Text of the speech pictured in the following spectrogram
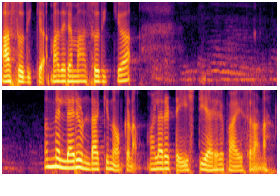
ആസ്വദിക്കുക മധുരം ആസ്വദിക്കുക. ഒന്നെല്ലാവരും ഉണ്ടാക്കി നോക്കണം. വളരെ ടേസ്റ്റി ആയൊരു പായസമാണ്.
